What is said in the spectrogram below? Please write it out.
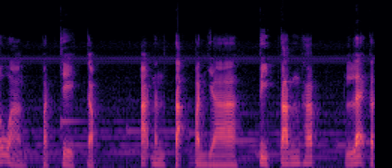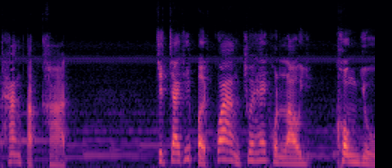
ระหว่างปัจเจกกับอนันตปัญญาตีบตันครับ และกระทั่งตัดขาด จิตใจที่เปิดกว้างช่วยให้คนเราคงอยู่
